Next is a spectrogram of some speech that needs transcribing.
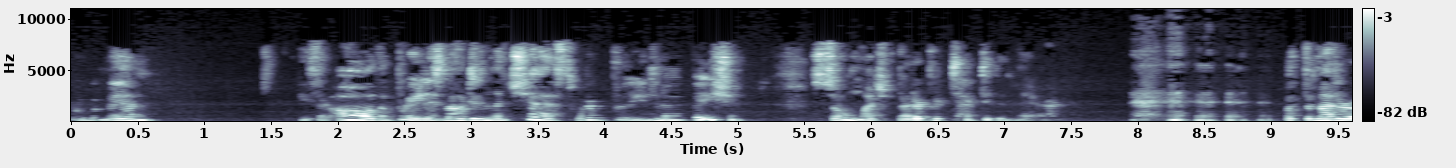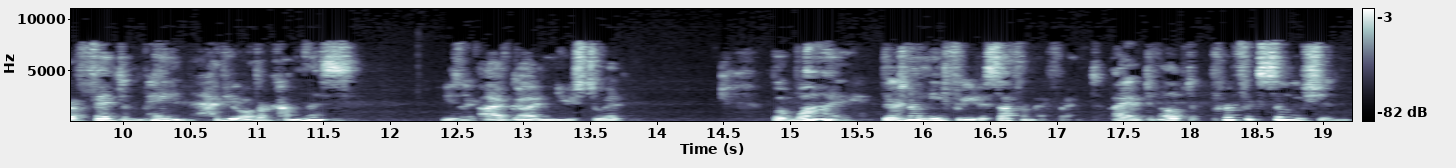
robot man. He's like, oh, the brain is mounted in the chest. What a brilliant innovation. So much better protected in there. but the matter of phantom pain, have you overcome this? He's like, I've gotten used to it. But why? There's no need for you to suffer, my friend. I have developed a perfect solution.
